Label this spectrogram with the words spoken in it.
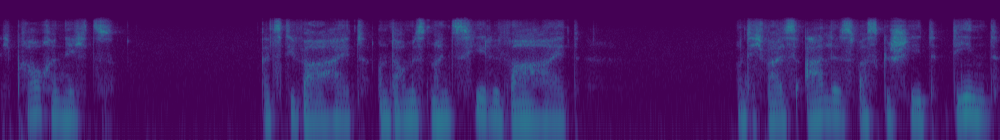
Ich brauche nichts als die Wahrheit und darum ist mein Ziel Wahrheit. Und ich weiß, alles, was geschieht, dient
